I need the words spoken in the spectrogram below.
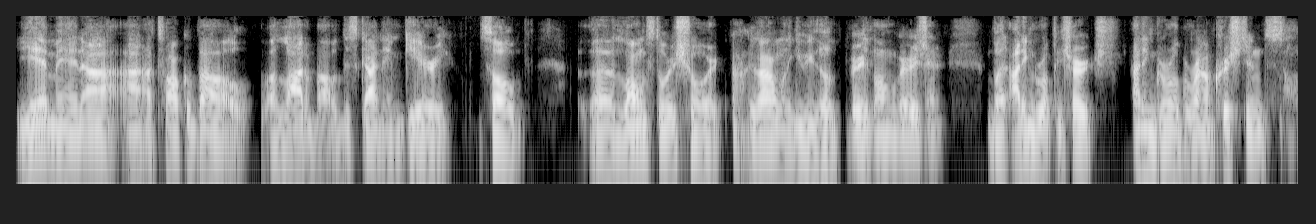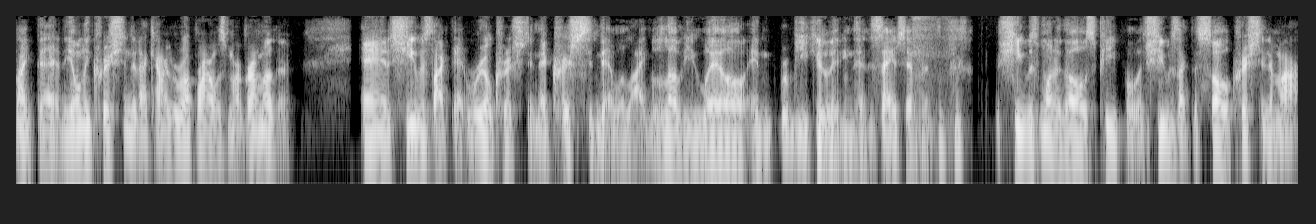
Yeah, man. I, I talk about a lot about this guy named Gary. So, uh, long story short, because I don't want to give you the very long version, but I didn't grow up in church. I didn't grow up around Christians like that. The only Christian that I kind of grew up around was my grandmother. And she was like that real Christian, that Christian that would like love you well and rebuke you in the same sentence. she was one of those people, and she was like the sole Christian in my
